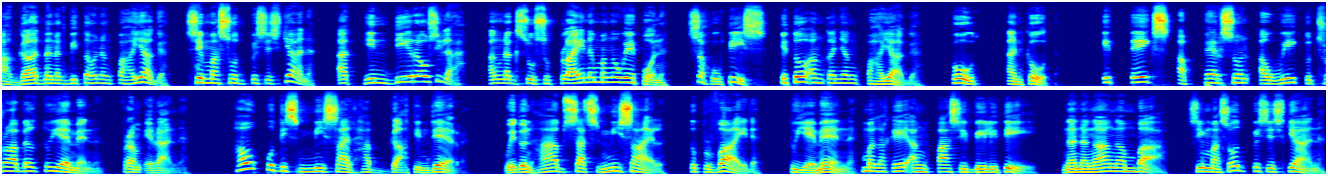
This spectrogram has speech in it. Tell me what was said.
agad na nagbitaw ng pahayag si Masoud Pezeshkian at hindi raw sila ang nagsusupply ng mga weapon sa Houthis. Ito ang kanyang pahayag, quote unquote. It takes a person a week to travel to Yemen from Iran. How could this missile have gotten there? We don't have such missile to provide to Yemen. Malaki ang possibility na nangangamba si Masoud Pezeshkian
